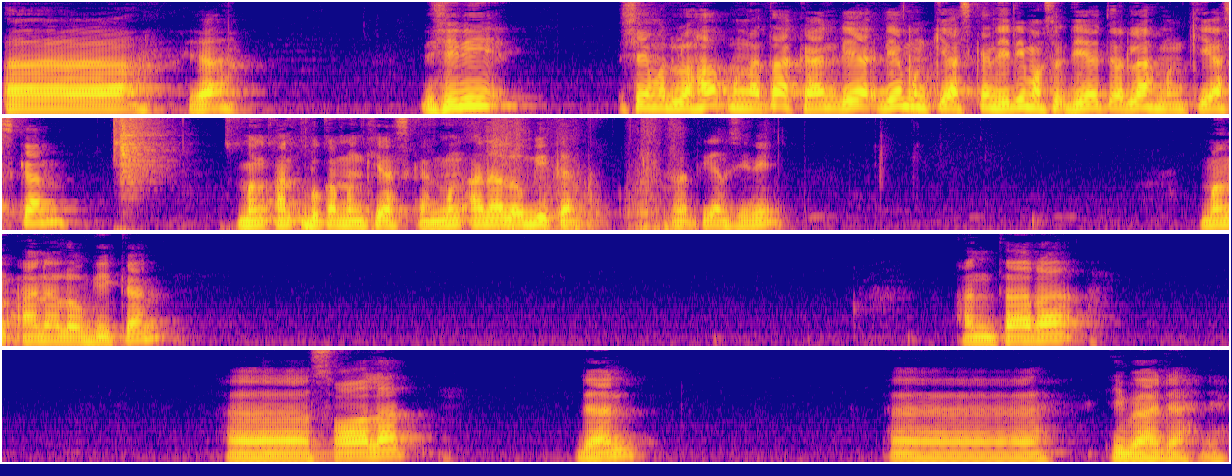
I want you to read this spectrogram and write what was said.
Uh, ya. Di sini Syekh Abdul Wahab mengatakan dia dia mengkiaskan jadi maksud dia itu adalah mengkiaskan Meng, bukan mengkiaskan, menganalogikan. Perhatikan sini. Menganalogikan antara uh, dan uh, ibadah ya.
